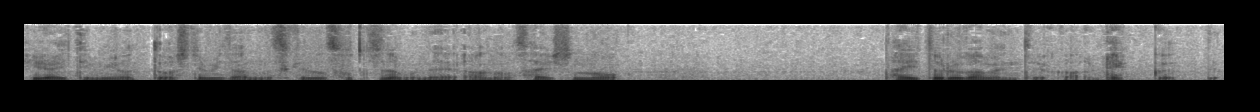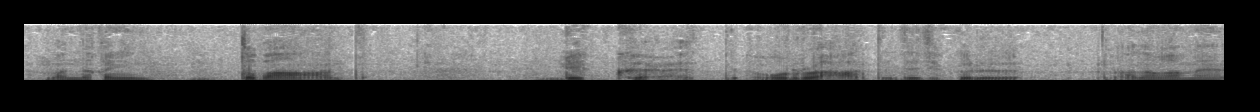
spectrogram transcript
開いてみようって押してみたんですけど、そっちでもね、あの、最初のタイトル画面というか、レックって、真ん中にドバーンって、レックって、オラーって出てくる、あの画面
